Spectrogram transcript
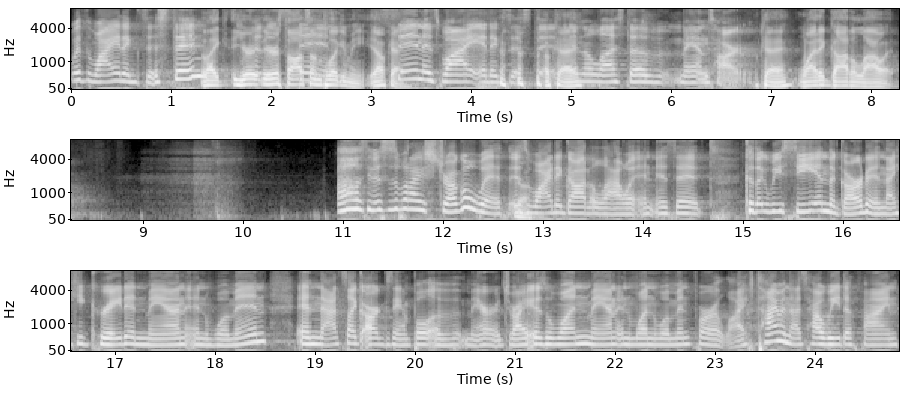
With why it existed. Like, your- your thoughts on sin. polygamy. Okay. Sin is why it existed. Okay. In the lust of man's heart. Okay. Why did God allow it? Oh, see, this is what I struggle with is Yeah. why did God allow it? And is it because like we see in the garden that he created man and woman, and that's like our example of marriage, right? Is one man and one woman for a lifetime, and that's how we define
